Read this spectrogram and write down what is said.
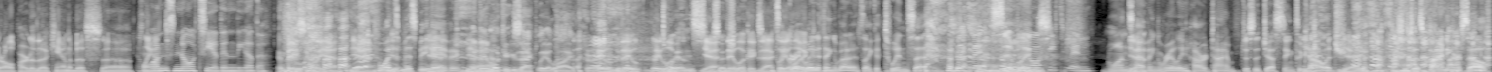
They're all part of the cannabis uh, plant. One's naughtier than the other. And Basically, yeah, yeah. One's misbehaving. Yeah. and they look exactly alike. Correct? They, they, They're they look, twins. Yeah, they look That's exactly a great alike. way to think about it. It's like a twin set. Naughty Siblings. twin. One's Yeah. having really hard time just adjusting to Yeah. college. Yeah, She's just finding herself.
